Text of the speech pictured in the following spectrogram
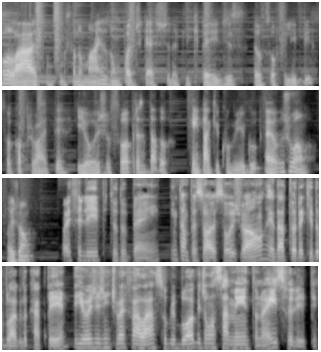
Olá, estamos começando mais um podcast da ClickPages. Eu sou o Felipe, sou copywriter e hoje eu sou apresentador. Quem está aqui comigo é o João. Oi, João. Oi, Felipe, tudo bem? Então, pessoal, eu sou o João, redator aqui do blog do KP, e hoje a gente vai falar sobre blog de lançamento, não é isso, Felipe?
